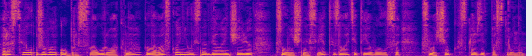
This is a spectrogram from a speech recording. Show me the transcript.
расцвел живой образ Лауры у окна, голова склонилась над виолончелью, солнечный свет золотит ее волосы, смычок скользит по струнам.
